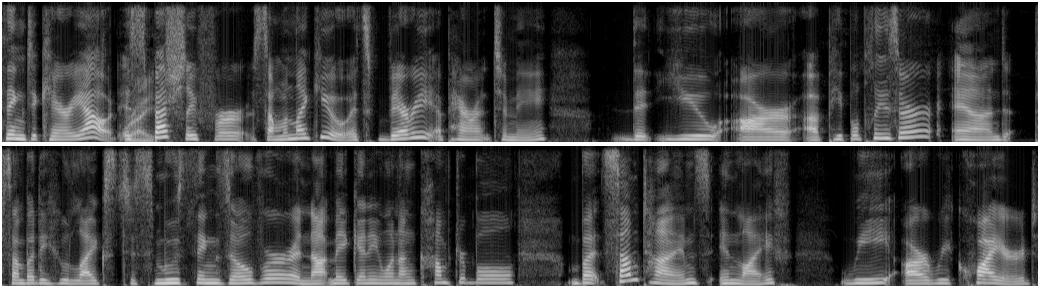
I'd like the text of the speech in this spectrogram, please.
thing to carry out, Right. especially for someone like you. It's very apparent to me that you are a people pleaser and somebody who likes to smooth things over and not make anyone uncomfortable. But sometimes in life, we are required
